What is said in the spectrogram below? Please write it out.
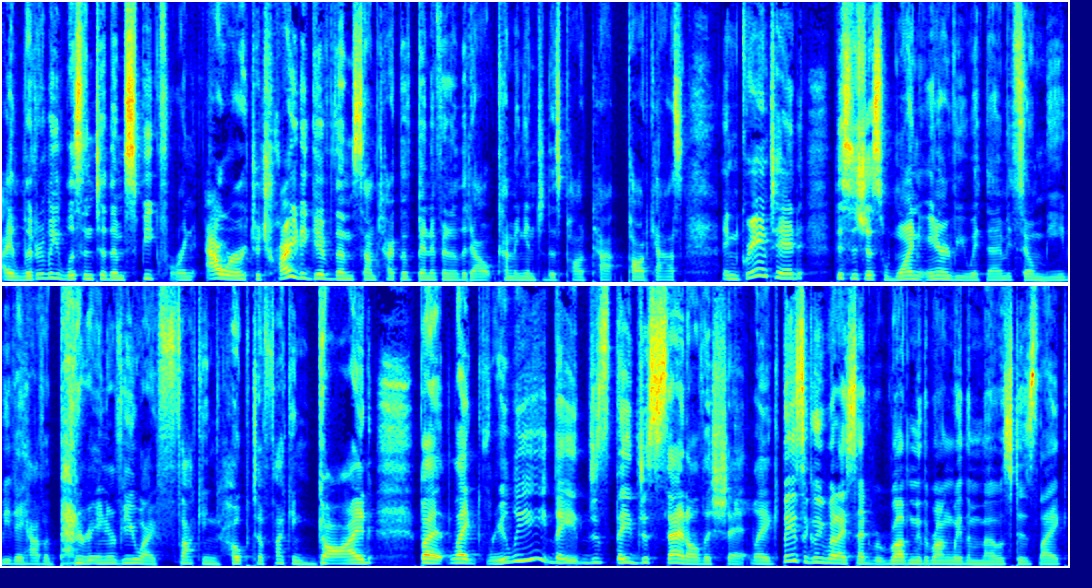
I literally listened to them speak for an hour to try to give them some type of benefit of the doubt coming into this pod- podcast. And granted, this is just one interview with them, so maybe they have a better interview. I fucking hope to fucking God. But like, really? They just they just said all this shit. Like basically what I said rubbed me the wrong way the most is like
